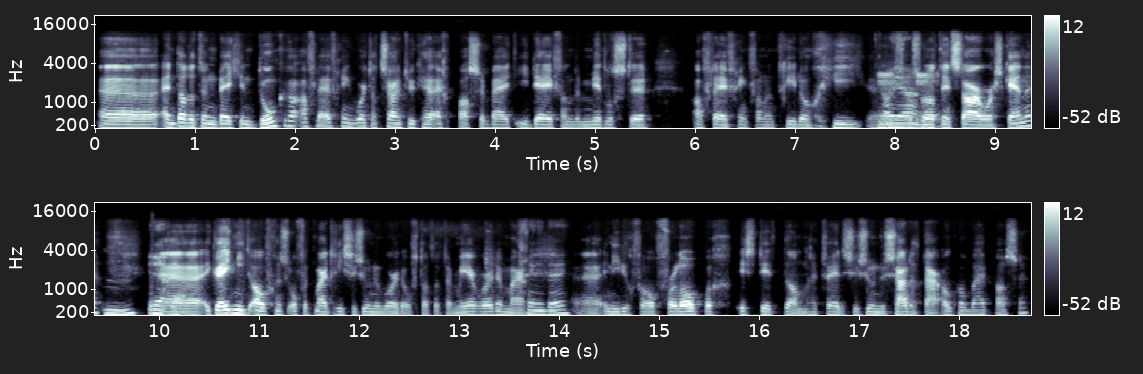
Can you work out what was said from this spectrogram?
Eh, en dat het een beetje een donkere aflevering wordt, dat zou natuurlijk heel erg passen bij het idee van de middelste aflevering van een trilogie, eh, Oh ja. zoals we dat in Star Wars kennen. Ja. Eh, ik weet niet overigens of het maar drie seizoenen worden of dat het er meer worden, maar Geen idee. in ieder geval voorlopig is dit dan het tweede seizoen, dus zou dat daar ook wel bij passen.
